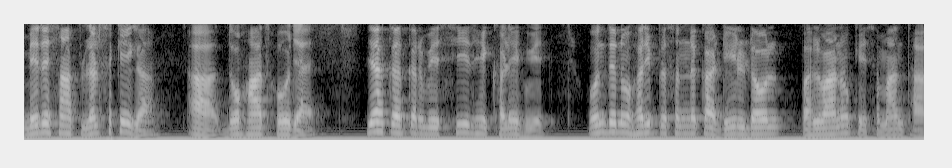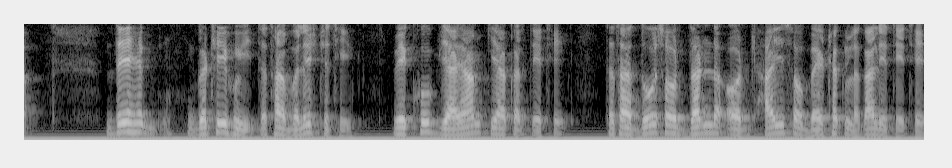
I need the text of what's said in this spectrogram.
मेरे साथ लड़ सकेगा? आ, दो हाथ हो जाए। यह कहकर वे सीधे खड़े हुए। उन दिनों हरिप्रसन्न का डील डोल पहलवानों के समान था। देह गठी हुई तथा बलिष्ठ थी। वे खूब व्यायाम किया करते थे तथा 200 दंड और 250 बैठक लगा लेते थे।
